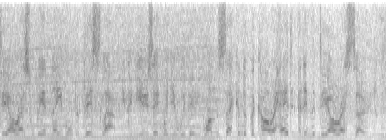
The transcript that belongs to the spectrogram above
DRS will be enabled this lap. You can use it when you're within one second of the car ahead and in the DRS zone.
